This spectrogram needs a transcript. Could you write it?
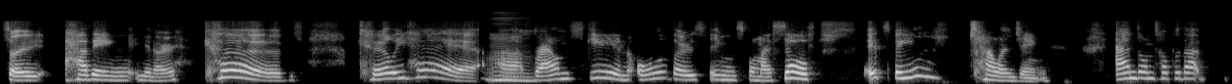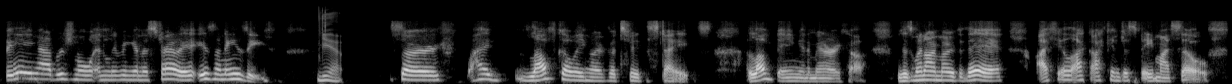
So having, you know, curves, curly hair, uh, mm. uh, brown skin, all of those things for myself, it's been challenging. And on top of that, being Aboriginal and living in Australia isn't easy. Yeah. So I love going over to the States. I love being in America because when I'm over there, I feel like I can just be myself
